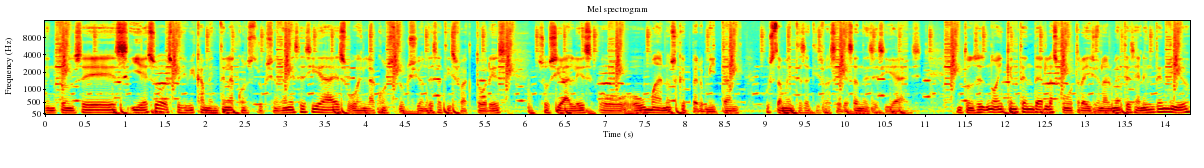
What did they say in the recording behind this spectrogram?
Entonces, y eso específicamente en la construcción de necesidades o en la construcción de satisfactores sociales o, humanos que permitan justamente satisfacer esas necesidades. Entonces no hay que entenderlas como tradicionalmente se han entendido,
